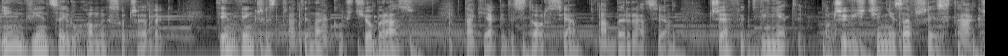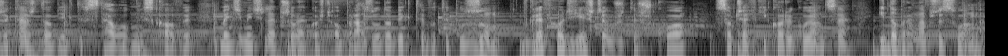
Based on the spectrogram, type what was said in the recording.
Im więcej ruchomych soczewek, tym większe straty na jakości obrazu, takie jak dystorsja, aberracja czy efekt winiety. Oczywiście nie zawsze jest tak, że każdy obiektyw stałoogniskowy będzie mieć lepszą jakość obrazu od obiektywu typu zoom. W grę wchodzi jeszcze użyte szkło, soczewki korygujące i dobrana przysłona,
